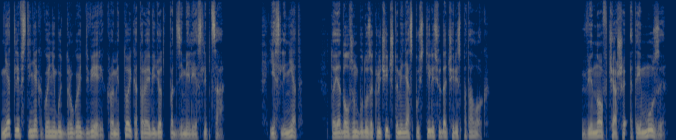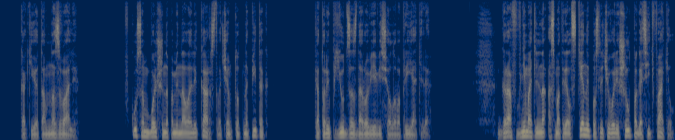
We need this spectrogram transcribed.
нет ли в стене какой-нибудь другой двери, кроме той, которая ведет в подземелье слепца. Если нет, то я должен буду заключить, что меня спустили сюда через потолок. Вино в чаше этой музы, как ее там назвали, вкусом больше напоминало лекарство, чем тот напиток, который пьют за здоровье веселого приятеля. Граф внимательно осмотрел стены, после чего решил погасить факел,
